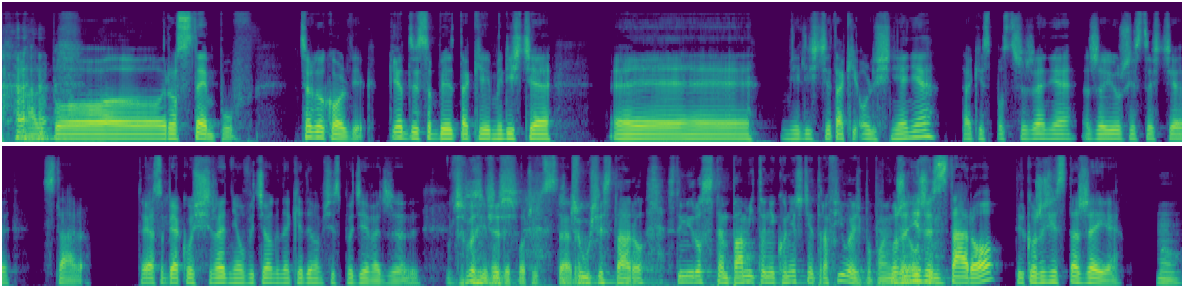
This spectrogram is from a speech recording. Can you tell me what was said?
albo rozstępów, czegokolwiek. Kiedy sobie takie mieliście e, mieliście takie olśnienie, takie spostrzeżenie, że już jesteście staro to ja sobie jakąś średnią wyciągnę, kiedy mam się spodziewać, że, że będziesz mogę poczuć staro. Czuł się staro. Z tymi rozstępami to niekoniecznie trafiłeś, bo pamiętam. Może nie, że staro, tylko że się starzeje. No.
